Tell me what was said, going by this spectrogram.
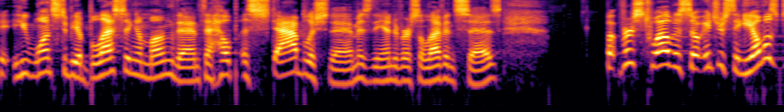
He wants to be a blessing among them to help establish them, as the end of verse 11 says. But verse 12 is so interesting. He almost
